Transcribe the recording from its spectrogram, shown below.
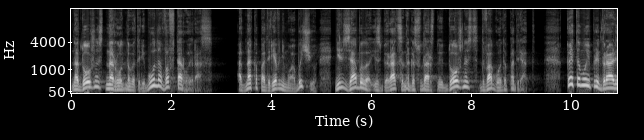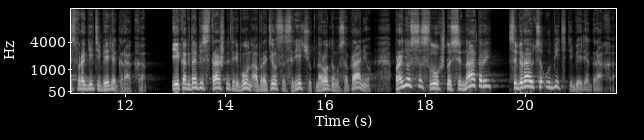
на должность народного трибуна во второй раз. Однако по древнему обычаю нельзя было избираться на государственную должность два года подряд. К этому и придрались враги Тиберия Гракха. И когда бесстрашный трибун обратился с речью к народному собранию, пронесся слух, что сенаторы собираются убить Тиберия Граха.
